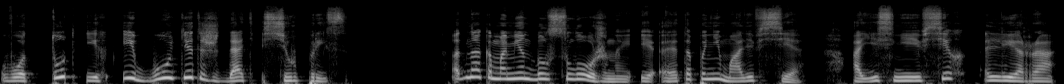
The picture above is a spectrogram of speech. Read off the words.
Вот тут их и будет ждать сюрприз. Однако момент был сложный, и это понимали все. А яснее всех – Лера.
